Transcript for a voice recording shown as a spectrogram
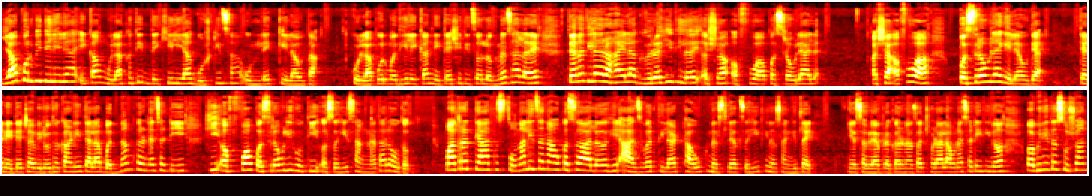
यापूर्वी दिलेल्या एका मुलाखतीत देखील या गोष्टीचा उल्लेख केला होता. कोल्हापूरमधील एका नेत्याशी तिचं लग्न झालंय त्यानं तिला राहायला घरही दिलंय अशा अफवा पसरवल्या आल्या. अशा अफवा पसरवल्या गेल्या होत्या. त्या नेत्याच्या विरोधकांनी त्याला बदनाम करण्यासाठी ही अफवा पसरवली होती असंही सांगण्यात आलं होतं. मात्र त्यात सोनालीचं नाव कसं आलं हे आजवर तिला ठाऊक नसल्याचंही तिनं सांगितलंय. या सगळ्या प्रकरणाचा छडा लावण्यासाठी तिनं अभिनेता सुशांत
